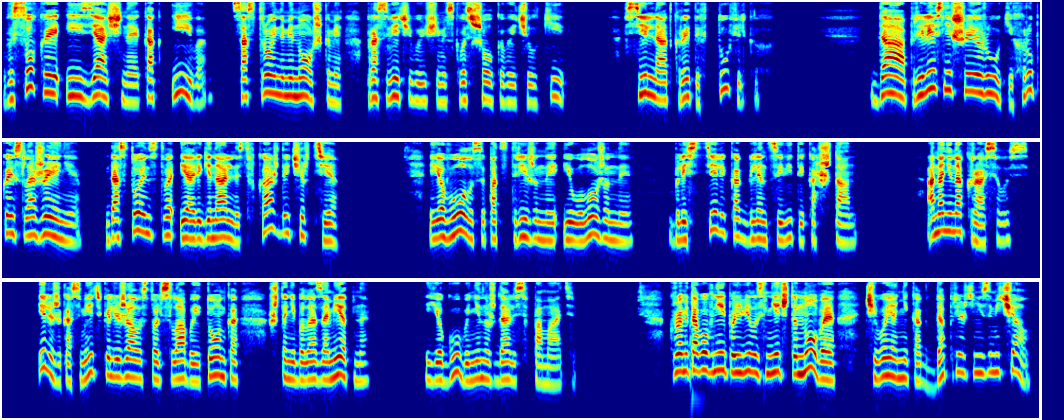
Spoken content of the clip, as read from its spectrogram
Высокая и изящная, как ива, со стройными ножками, просвечивающими сквозь шелковые чулки, в сильно открытых туфельках. Да, прелестнейшие руки, хрупкое сложение — достоинство и оригинальность в каждой черте. Ее волосы, подстриженные и уложенные, блестели, как глянцевитый каштан. Она не накрасилась, или же косметика лежала столь слабо и тонко, что не была заметна. Ее губы не нуждались в помаде. Кроме того, в ней появилось нечто новое, чего я никогда прежде не замечал.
